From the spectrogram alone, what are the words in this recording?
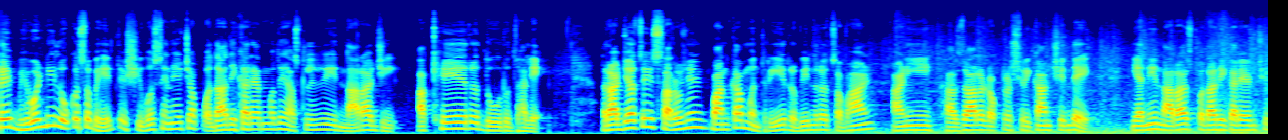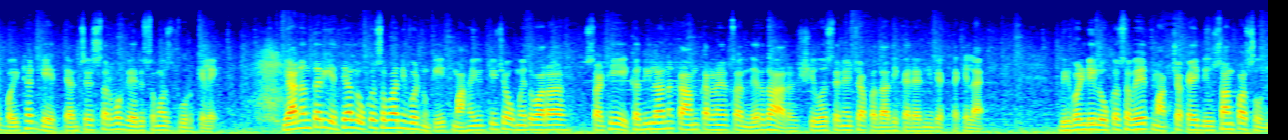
भिवंडी लोकसभेत शिवसेनेच्या पदाधिकाऱ्यांमध्ये असलेली नाराजी अखेर दूर झाली. राज्याचे सार्वजनिक बांधकाम मंत्री रवींद्र चव्हाण आणि खासदार डॉक्टर श्रीकांत शिंदे यांनी नाराज पदाधिकाऱ्यांची बैठक घेत त्यांचे सर्व गैरसमज दूर केले. यानंतर येत्या लोकसभा निवडणुकीत महायुतीच्या उमेदवारासाठी एकदिलानं काम करण्याचा निर्धार शिवसेनेच्या पदाधिकाऱ्यांनी व्यक्त केला आहे भिवंडी लोकसभेत मागच्या काही दिवसांपासून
